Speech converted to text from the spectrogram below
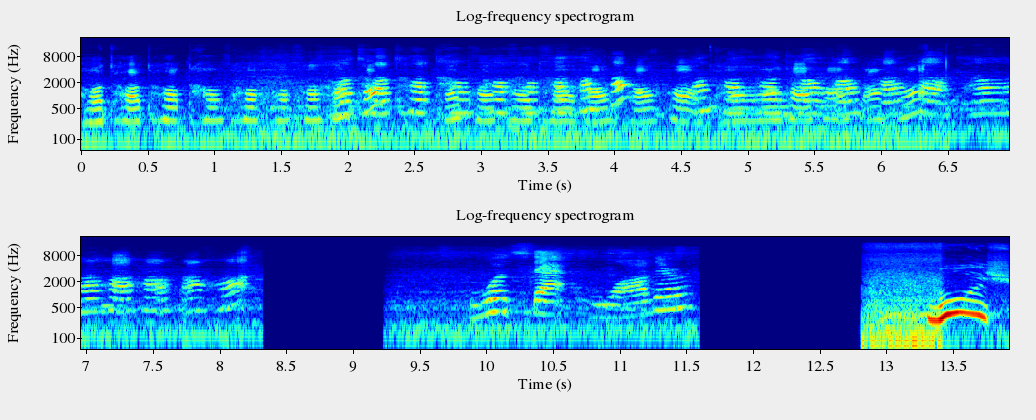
Hot, hot, hot, hot, hot, hot, hot, hot, Hot, hot, hot, hot, hot, hot, hot, hot, hot, hot, hot, hot, hot, hot. What's that? Water? Whoosh.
